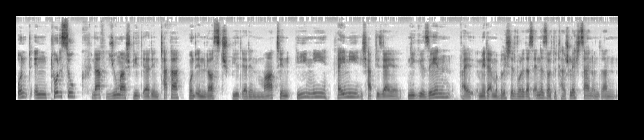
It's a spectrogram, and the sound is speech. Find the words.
Und in Todeszug nach Yuma spielt er den Tucker und in Lost spielt er den Martin Kimi. Kami. Ich habe die Serie nie gesehen, weil mir da immer berichtet wurde, das Ende soll total schlecht sein und dann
